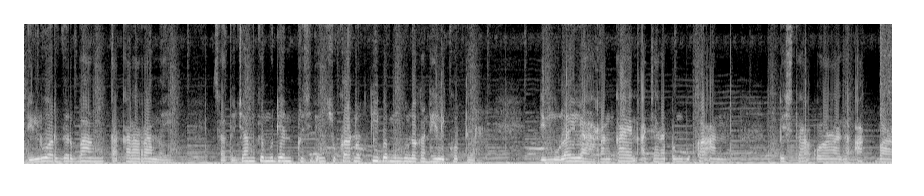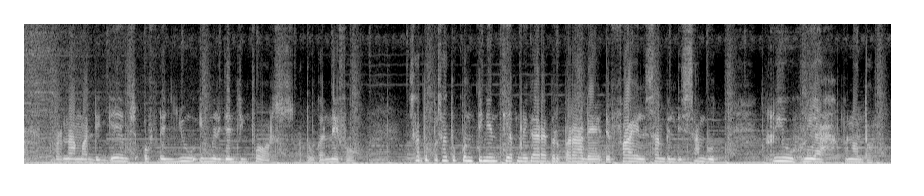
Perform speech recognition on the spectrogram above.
Di luar gerbang tak kalah ramai. Satu jam kemudian Presiden Soekarno tiba menggunakan helikopter. Dimulailah rangkaian acara pembukaan pesta olahraga akbar bernama The Games of the New Emerging Force atau GANEVO. Satu persatu kontingen tiap negara berparade defile sambil disambut riuh riah penonton.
